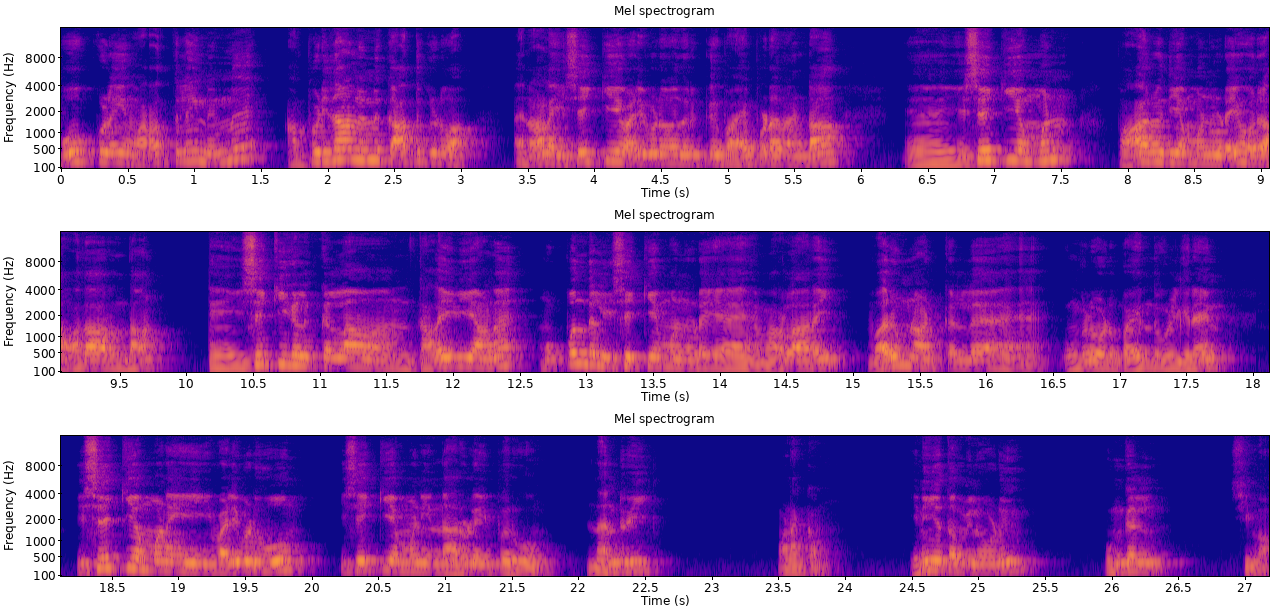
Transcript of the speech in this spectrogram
போக்குலையும் வரத்துலையும் நின்று அப்படிதான் நின்று காத்துக்கிடுவா. அதனால் இசைக்கியை வழிபடுவதற்கு பயப்பட வேண்டாம். இசைக்கி அம்மன் பார்வதி அம்மனுடைய ஒரு அவதாரம்தான். இசைக்கிகளுக்கெல்லாம் தலைவியான முப்பந்தல் இசைக்கியம்மனுடைய வரலாறை வரும் நாட்களில் உங்களோடு பகிர்ந்து கொள்கிறேன். இசைக்கியம்மனை வழிபடுவோம் இசைக்கியம்மனின் அருளை பெறுவோம். நன்றி வணக்கம். இனிய தமிழோடு உங்கள் சிவா.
